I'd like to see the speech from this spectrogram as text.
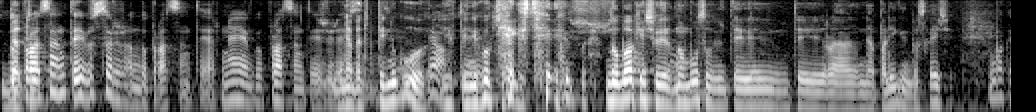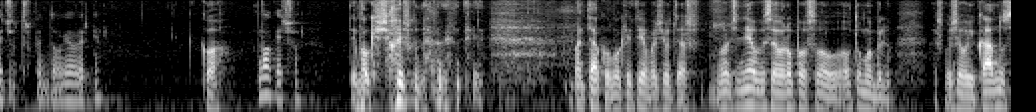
2 bet, procentai visur yra 2 procentai, ar ne, jeigu procentai žiūrėsime. Ne, bet pinigų, jo, tai... pinigų kiekis, tai nuo vokiečių ir nuo mūsų, tai, tai yra nepalyginti skaičiai. Vokiečių truputį daugiau irgi. Ko? Vokiečių. Tai vokiečių, aišku, tai, man teko Vokietiją važiuoti, aš važinėjau visą Europą su automobiliu. Aš važiavau į Kanus,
